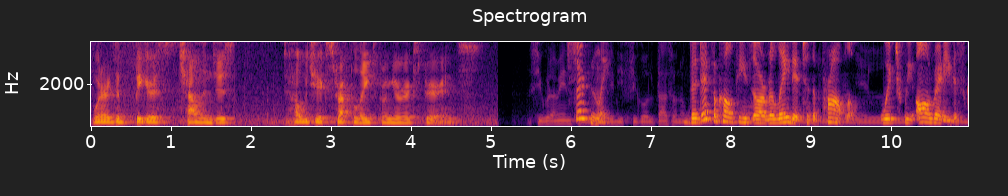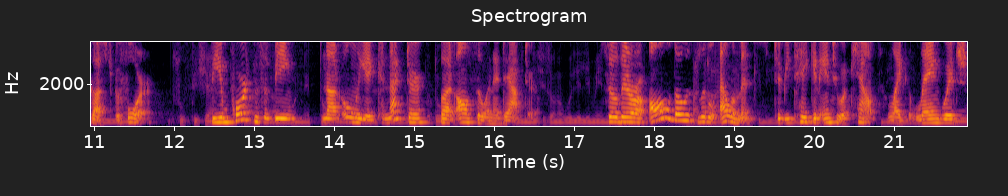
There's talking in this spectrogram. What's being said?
What are the biggest challenges? How would you extrapolate from your experience? Certainly. The difficulties are related to the problem, which we already discussed before. The importance of being not only a connector, but also an adapter. So there are all those little elements to be taken into account, like language,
